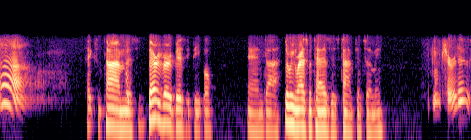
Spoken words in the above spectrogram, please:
Oh. Take some time. It's very, very busy people, and uh, doing Razzmatazz is time consuming. I'm sure it is.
